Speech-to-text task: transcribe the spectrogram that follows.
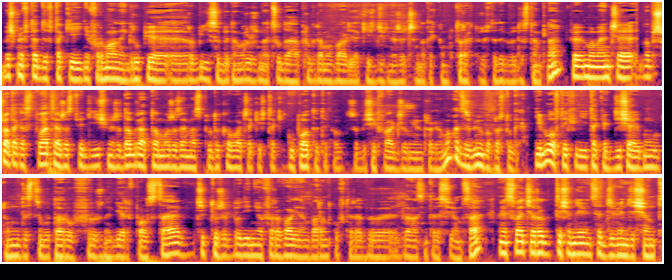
Myśmy wtedy w takiej nieformalnej grupie e, robili sobie tam różne cuda, programowali jakieś dziwne rzeczy na tych komputerach, które wtedy były dostępne. W pewnym momencie no, przyszła taka sytuacja, że stwierdziliśmy, że dobra, to może zamiast produkować jakieś takie głupoty, tylko żeby się chwalić, że umiemy programować, zrobimy po prostu grę. Nie było w tej chwili tak jak dzisiaj multum dystrybutorów różnych gier w Polsce. Ci, którzy byli, nie oferowali nam warunków, które były dla nas interesujące. No słuchajcie, rok 1990.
